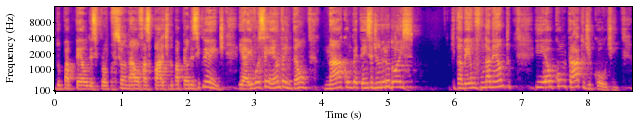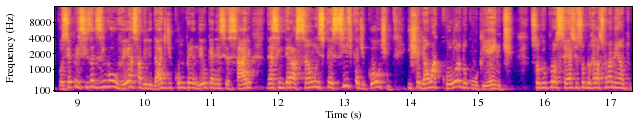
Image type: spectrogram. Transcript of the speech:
do papel desse profissional, faz parte do papel desse cliente. E aí você entra, então, na competência de número dois, que também é um fundamento, e é o contrato de coaching. Você precisa desenvolver essa habilidade de compreender o que é necessário nessa interação específica de coaching e chegar a um acordo com o cliente sobre o processo e sobre o relacionamento.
